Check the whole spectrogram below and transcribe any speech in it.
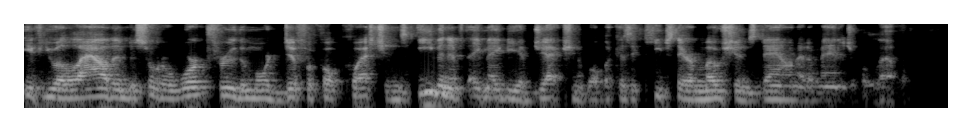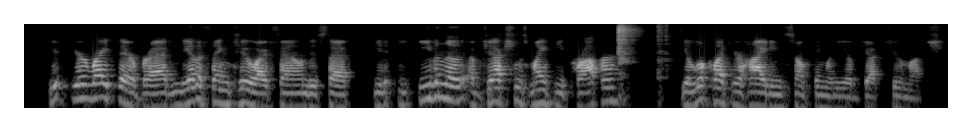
if you allow them to sort of work through the more difficult questions, even if they may be objectionable, because it keeps their emotions down at a manageable level. You're right there, Brad. And the other thing, too, I found is that you, even though objections might be proper, you look like you're hiding something when you object too much.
